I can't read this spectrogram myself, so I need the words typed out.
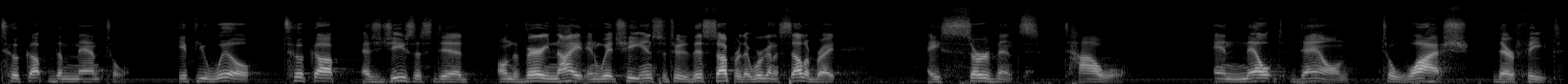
took up the mantle if you will, took up, as Jesus did on the very night in which he instituted this supper that we're going to celebrate, a servant's towel and knelt down to wash their feet,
